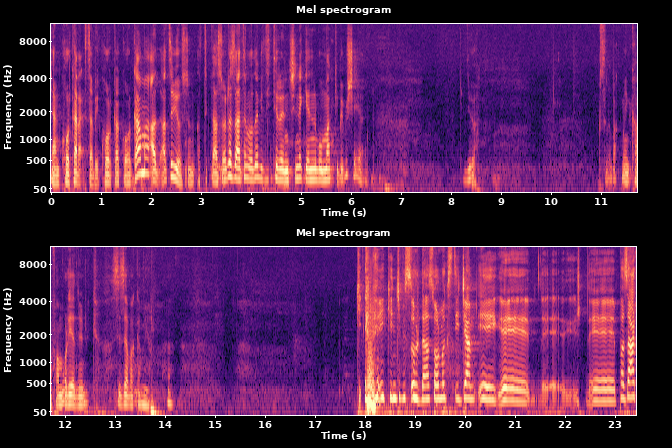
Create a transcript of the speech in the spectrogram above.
yani korkarak tabii korka korka ama atıyorsun. Attıktan sonra zaten o da bir tren içinde kendini bulmak gibi bir şey yani gidiyor. Kusura bakmayın kafam oraya dönük. Size bakamıyorum. İkinci bir soru daha sormak isteyeceğim. Ee, e, e, pazar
